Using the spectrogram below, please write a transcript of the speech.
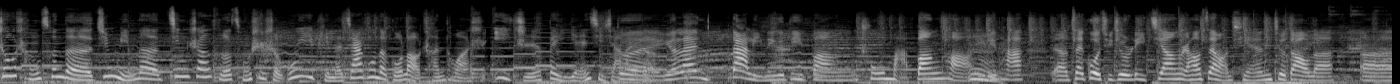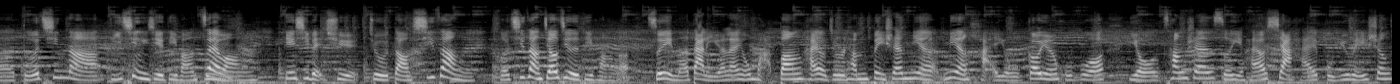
州城村的居民呢，经商和从事手工艺品的加工的古老传统啊，是一直被沿袭下来的。对，原来大理那个地方出马帮哈，因为它呃，再过去就是丽江，然后再往前就到了呃德钦呐、迪庆一些地方，再往滇西北去就到西藏。和西藏交界的地方了，所以呢，大理原来有马帮，还有就是他们背山面面海，有高原湖泊，有苍山，所以还要下海捕鱼为生。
